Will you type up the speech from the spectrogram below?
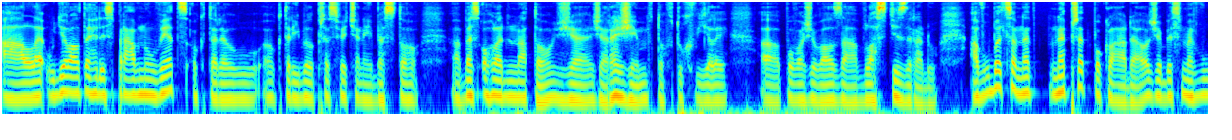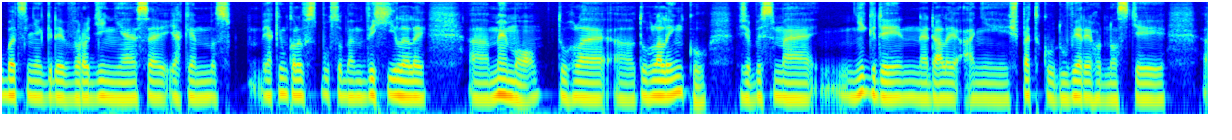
ale udělal tehdy správnou věc, o, kterou, o který byl přesvědčený bez toho, bez ohledu na to, že, že režim v, to, v tu chvíli považoval za vlasti zradu. A vůbec jsem ne, nepředpokládal, že bychom vůbec někdy v rodině se jakým, jakýmkoliv způsobem vychýlili mimo tuhle, tuhle linku, že bychom nikdy nedali ani špetku důvěryhodnosti eh,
